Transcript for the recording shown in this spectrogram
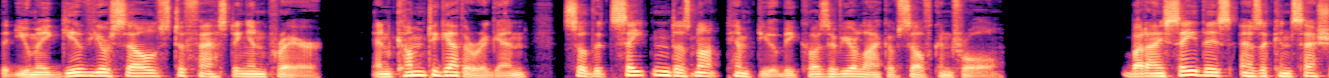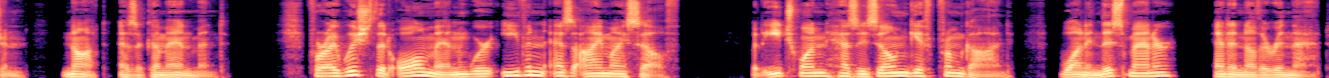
that you may give yourselves to fasting and prayer, and come together again, so that Satan does not tempt you because of your lack of self-control. But I say this as a concession, not as a commandment. For I wish that all men were even as I myself, but each one has his own gift from God, one in this manner and another in that.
